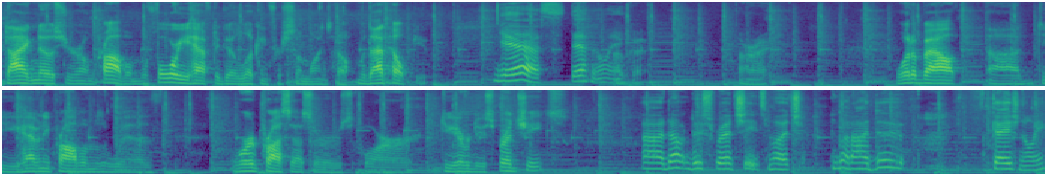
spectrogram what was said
diagnose your own problem before you have to go looking for someone's help. Would that help you? yes, definitely. Okay. All right. What about, uh, do you have any problems with word processors or do you ever do spreadsheets? I don't do spreadsheets much, but I do occasionally.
